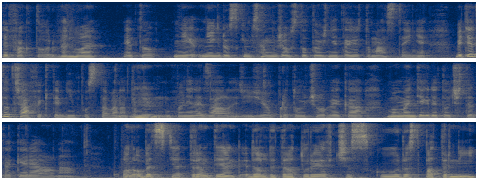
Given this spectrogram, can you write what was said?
de facto odvedle je to někdo, s kým se můžou stotožnit, takže to má stejně. Byť je to třeba fiktivní postava, na tom mm-hmm. úplně nezáleží, že jo? Pro toho člověka v momentě, kdy to čte, tak je reálná. On obecně trend young adult literatury je v Česku dost patrný.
